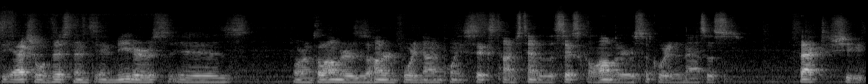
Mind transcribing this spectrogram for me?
the actual distance in meters is, or in kilometers, is 149.6 times 10 to the 6 kilometers, according to NASA's fact sheet.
